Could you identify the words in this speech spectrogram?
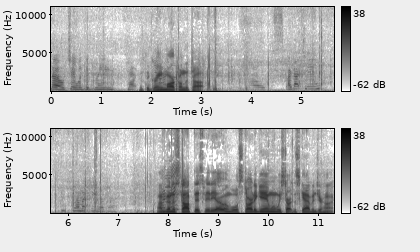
No, two with the green mark. With the green mark on the top. I got two. How much do you have? I'm going to stop this video and we'll start again when we start the scavenger hunt.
